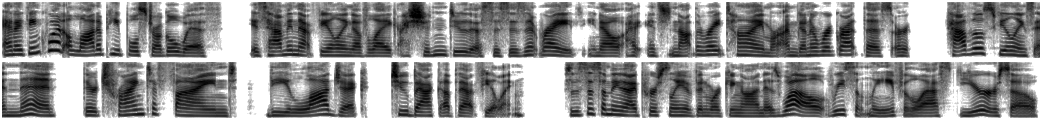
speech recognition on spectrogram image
And I think what a lot of people struggle with is having that feeling of like, I shouldn't do this. This isn't right. You know, I, it's not the right time or I'm going to regret this or have those feelings. And then they're trying to find the logic to back up that feeling. So this is something that I personally have been working on as well recently for the last year or so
